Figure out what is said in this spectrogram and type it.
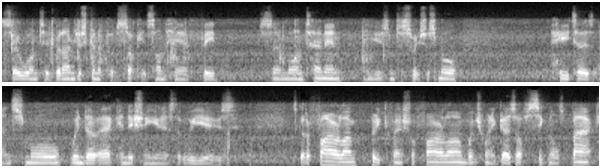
so wanted but I'm just going to put sockets on here feed some 110 in and use them to switch to small heaters and small window air conditioning units that we use. It's got a fire alarm, pretty conventional fire alarm, which when it goes off signals back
